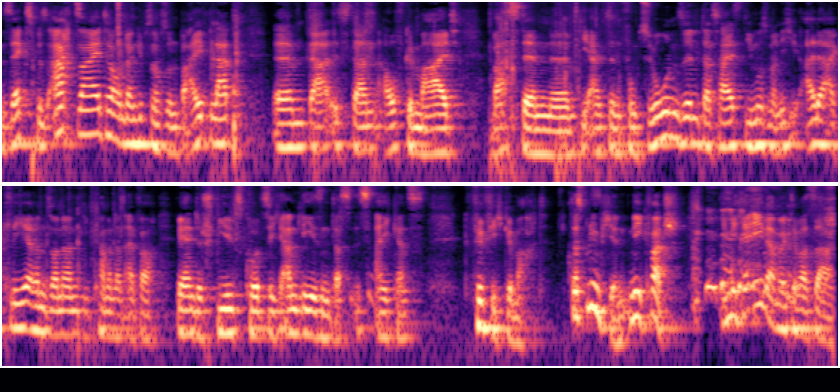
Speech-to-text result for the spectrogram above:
6 bis 8 Seiter und dann gibt es noch so ein Beiblatt. Ähm, da ist dann aufgemalt, was denn äh, die einzelnen Funktionen sind. Das heißt, die muss man nicht alle erklären, sondern die kann man dann einfach während des Spiels kurz sich anlesen. Das ist eigentlich ganz pfiffig gemacht. Das Blümchen. Nee, Quatsch. Die Michaela möchte was sagen.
